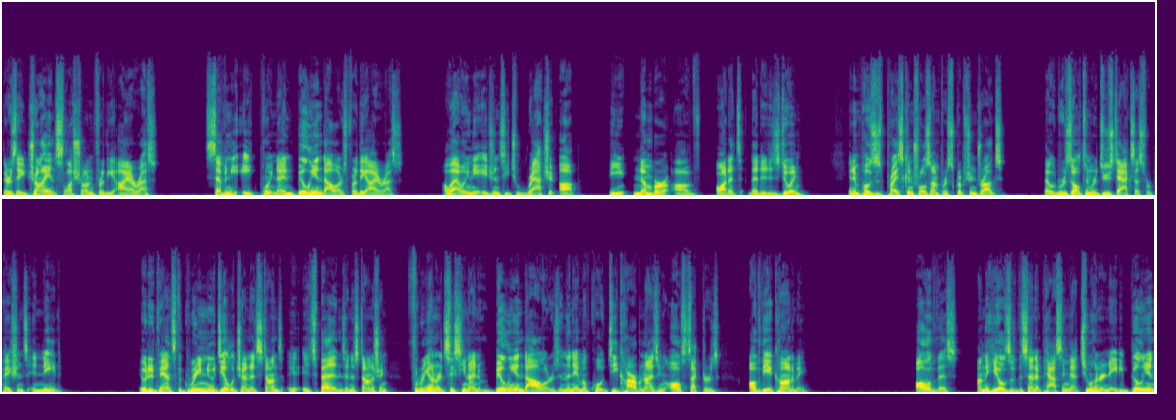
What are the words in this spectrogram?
there's a giant slush fund for the IRS $78.9 billion for the IRS, allowing the agency to ratchet up the number of audits that it is doing. It imposes price controls on prescription drugs that would result in reduced access for patients in need. It would advance the Green New Deal agenda. It spends an astonishing $369 billion in the name of, quote, decarbonizing all sectors of the economy. All of this on the heels of the Senate passing that $280 billion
